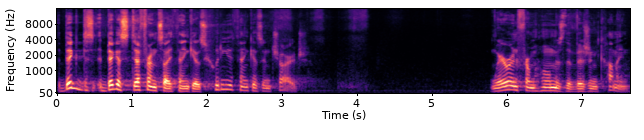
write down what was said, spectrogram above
The big, biggest difference, I think, is who do you think is in charge? Where and from whom is the vision coming?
